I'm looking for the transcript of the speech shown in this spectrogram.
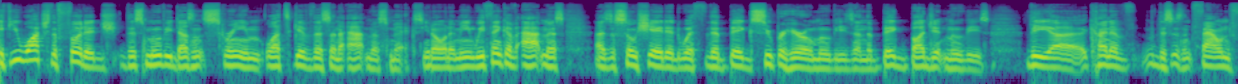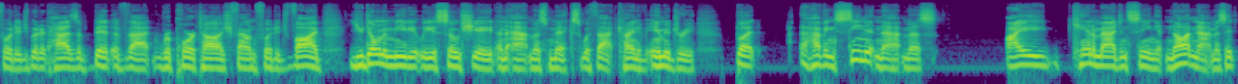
if you watch the footage, this movie doesn't scream, let's give this an Atmos mix. You know what I mean? We think of Atmos as associated with the big superhero movies and the big budget movies. The uh, kind of, this isn't found footage, but it has a bit of that reportage, found footage vibe. You don't immediately associate an Atmos mix with that kind of imagery. But having seen it in Atmos, I can't imagine seeing it not in Atmos. It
